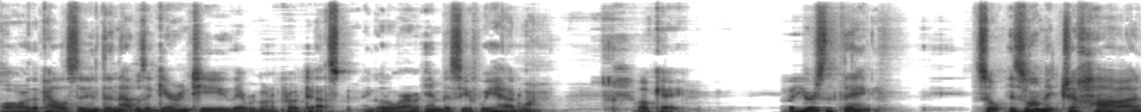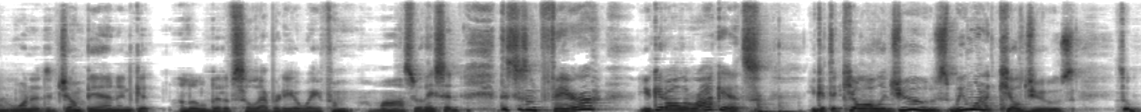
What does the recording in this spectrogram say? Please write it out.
or the Palestinians, then that was a guarantee they were going to protest and go to our embassy if we had one. Okay. But here's the thing. So Islamic Jihad wanted to jump in and get a little bit of celebrity away from Hamas. So they said, this isn't fair. You get all the rockets. You get to kill all the Jews. We want to kill Jews. So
